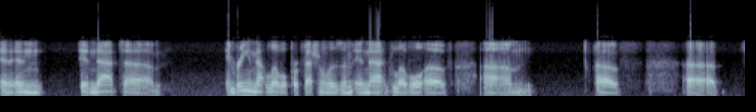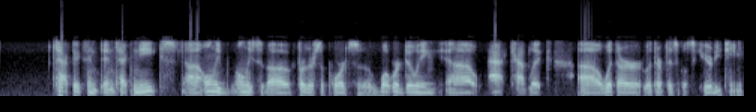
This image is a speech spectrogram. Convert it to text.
and and, and that. And bringing that level of professionalism and that level of um, of uh, tactics and, and techniques uh, only only uh, further supports what we're doing uh, at Kadlec uh, with our with our physical security team.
